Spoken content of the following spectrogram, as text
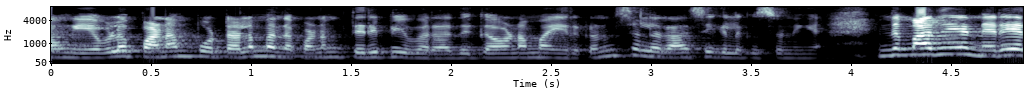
அவங்க எவ்வளோ பணம் போட்டாலும் அந்த பணம் திருப்பி வராது கவனமாக இருக்கணும் சில ராசிகளுக்கு சொன்னீங்க. இந்த மாதிரியாக நிறைய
